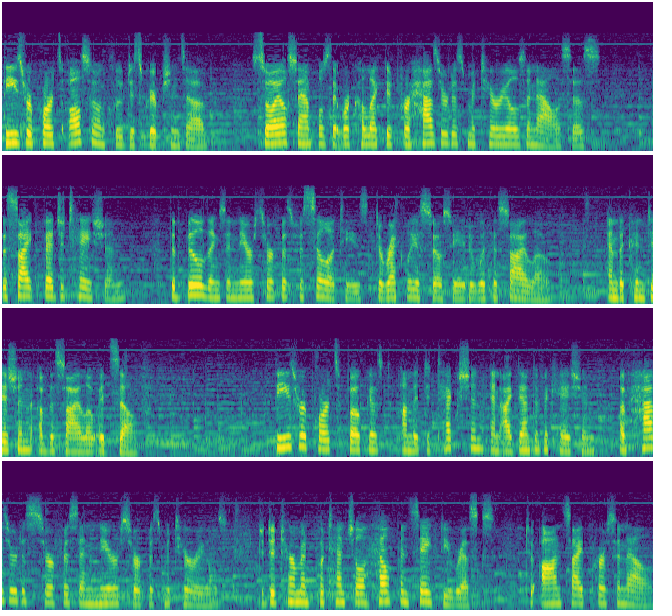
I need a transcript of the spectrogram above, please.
These reports also include descriptions of soil samples that were collected for hazardous materials analysis, the site vegetation, the buildings and near-surface facilities directly associated with the silo, and the condition of the silo itself. These reports focused on the detection and identification of hazardous surface and near-surface materials to determine potential health and safety risks to on-site personnel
